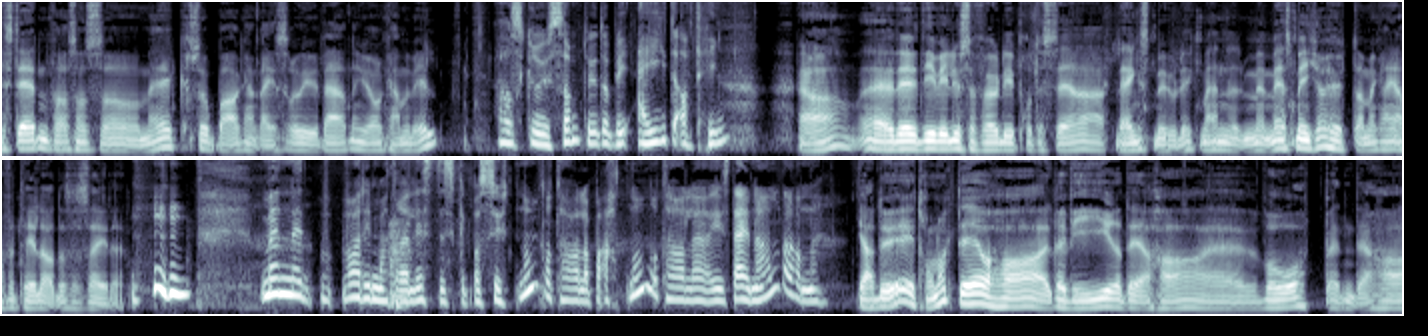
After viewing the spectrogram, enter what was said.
Istedenfor sånn som meg, så bare kan reise i verden og gjøre hva vi vil. Høres grusomt ut å bli eid av ting. Ja, eh, de, de vil jo selvfølgelig protestere lengst mulig, men vi som ikke har hytter, vi kan iallfall tillate oss å si det. men eh, var de materialistiske på 1700-tallet, på 1800-tallet, i steinalderen? Ja, det, jeg tror nok det å ha revir, det å ha uh, våpen, det å ha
